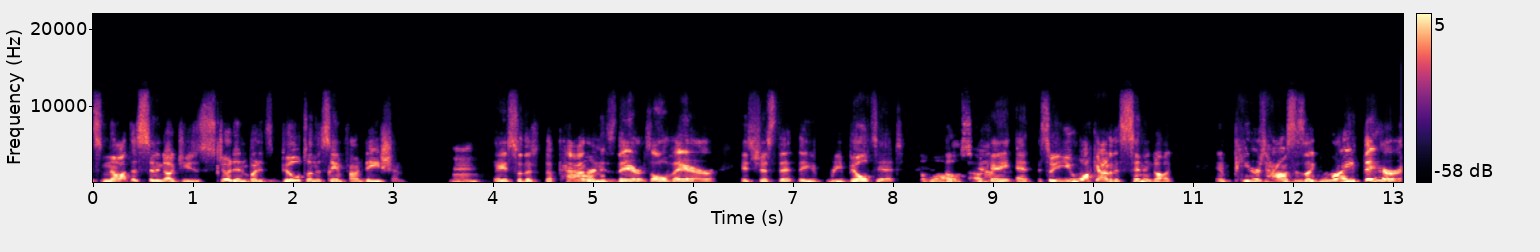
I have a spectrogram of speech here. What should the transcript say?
It's not the synagogue Jesus stood in, but it's built on the same foundation. Hmm. Okay, so the, the pattern is there, it's all there. It's just that they rebuilt it. The walls. yeah. Okay, and so you walk out of the synagogue, and Peter's house is like right there.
